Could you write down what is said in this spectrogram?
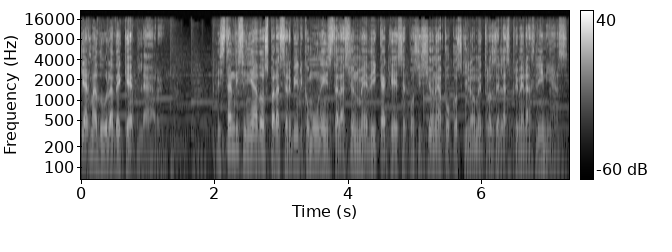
y armadura de Kevlar. Están diseñados para servir como una instalación médica que se posiciona a pocos kilómetros de las primeras líneas.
